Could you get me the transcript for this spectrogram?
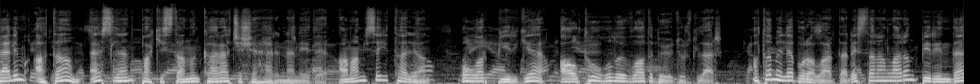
Mənim atam əslən Pakistanın Karachi şəhərindən idi. Anam isə italyan. Onlar birgə 6 oğul övladı böyüdürdülər. Atam elə buralarda restoranların birində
